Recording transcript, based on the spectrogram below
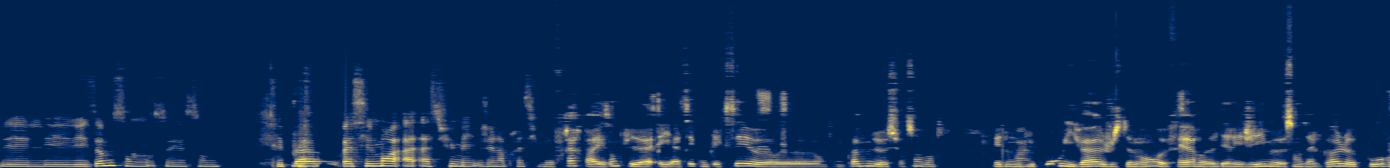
les, les, les hommes sont sont c'est plus bah, facilement assumé j'ai l'impression. Mon frère par exemple est assez complexé euh, en tant qu'homme sur son ventre. Et donc du coup, il va justement euh, faire euh, des régimes euh, sans alcool pour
